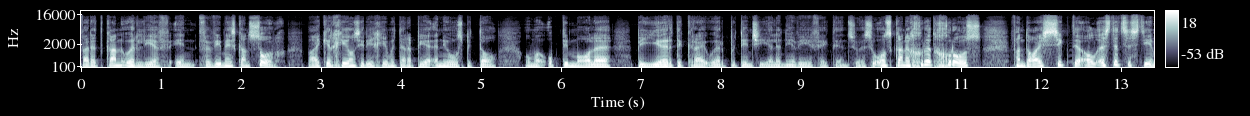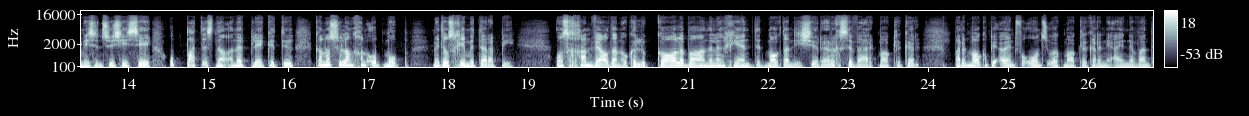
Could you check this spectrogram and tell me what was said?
wat dit kan oorleef en vir wie mens kan sorg. Baie keer gee ons hierdie chemoterapie in die hospitaal om 'n optimale beheer te kry oor potensiële neeweffekte en so. So ons kan 'n groot gros van daai siekte al is dit sistemies en soos jy sê op pad is na ander plekke toe, kan ons so lank gaan opmop met ons chemoterapie. Ons gaan wel dan ook 'n lokale behandeling gee en dit maak dan die chirurg se werk makliker, maar dit maak op die ouend vir ons ook makliker aan die einde want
